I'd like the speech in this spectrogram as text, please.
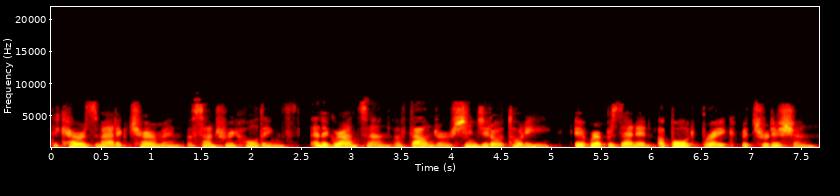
the charismatic chairman of Suntory Holdings and the grandson of founder Shinjiro Torii, It represented a bold break with tradition.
